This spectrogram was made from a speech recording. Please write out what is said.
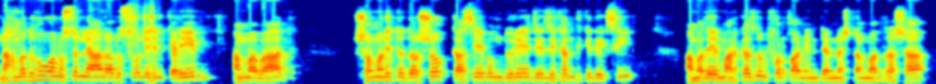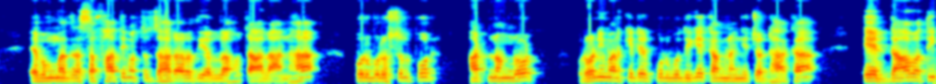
নাহমদহু অনুসল্লা আল্লাহ রসুল করিম। আম্মাবাদ সম্মানিত দর্শক কাছে এবং দূরে যে যেখান থেকে দেখছি আমাদের মার্কাজুল ফোরকান ইন্টারন্যাশনাল মাদ্রাসা এবং মাদ্রাসা ফাতিমাত জাহরা রদি আল্লাহ তালা আনহা পূর্ব রসুলপুর আট নং রোড রনি মার্কেটের পূর্ব দিকে কামরাঙ্গিচর ঢাকা। এর দাওয়াতি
